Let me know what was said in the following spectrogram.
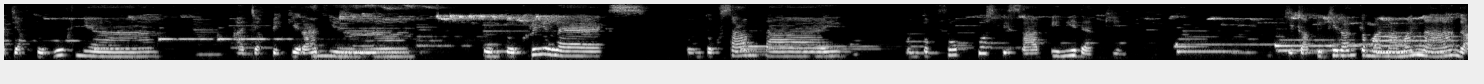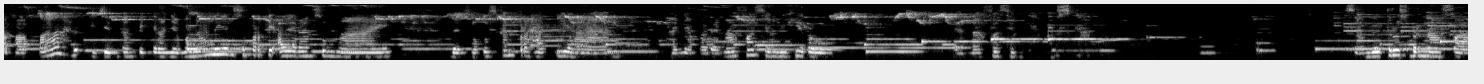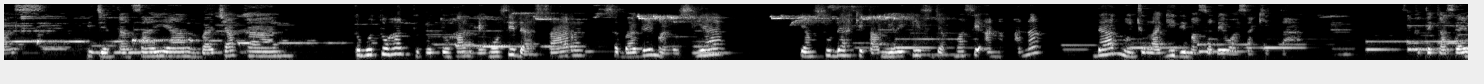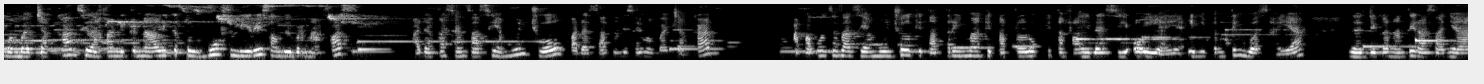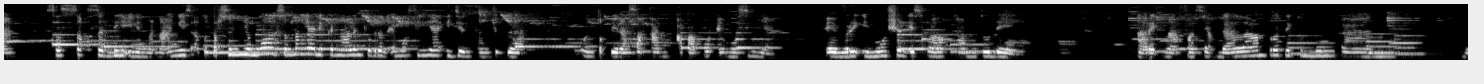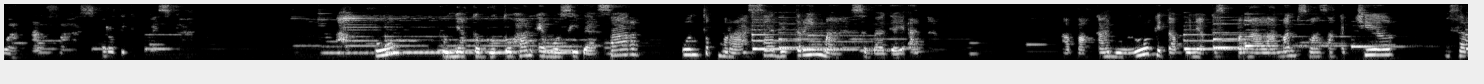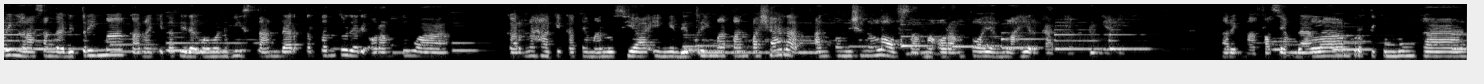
Ajak tubuhnya, ajak pikirannya untuk rileks, untuk santai, untuk fokus di saat ini dan kini. Jika pikiran ke mana-mana, nggak apa-apa, izinkan pikirannya mengalir seperti aliran sungai, dan fokuskan perhatian hanya pada nafas yang dihirup dan nafas yang dihembuskan. Sambil terus bernafas, izinkan saya membacakan kebutuhan-kebutuhan emosi dasar sebagai manusia yang sudah kita miliki sejak masih anak-anak dan muncul lagi di masa dewasa kita. Ketika saya membacakan, silahkan dikenali ke tubuh sendiri sambil bernafas. Adakah sensasi yang muncul pada saat nanti saya membacakan? Apa pun sensasi yang muncul, kita terima, kita peluk, kita validasi. Oh iya ya, ini penting buat saya. Dan jika nanti rasanya sesek, sedih, ingin menangis, atau tersenyum, wah senang ya dikenalin kebetulan emosinya, izinkan juga untuk dirasakan apa pun emosinya. Every emotion is welcome today. Tarik nafas yang dalam, perut dikembungkan. Buang nafas, perut dikempeskan. Aku punya kebutuhan emosi dasar untuk merasa diterima sebagai anak. Apakah dulu kita punya pengalaman semasa kecil sering ngerasa nggak diterima karena kita tidak memenuhi standar tertentu dari orang tua, karena hakikatnya manusia ingin diterima tanpa syarat, unconditional love sama orang tua yang melahirkannya ke dunia ini. Tarik nafas yang dalam, perut dikembungkan.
